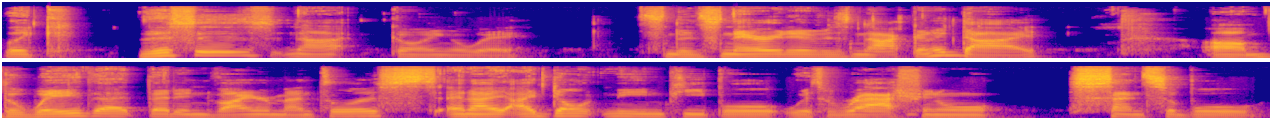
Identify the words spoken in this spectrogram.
like this is not going away. This narrative is not going to die. Um, the way that that environmentalists and I, I don't mean people with rational, sensible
